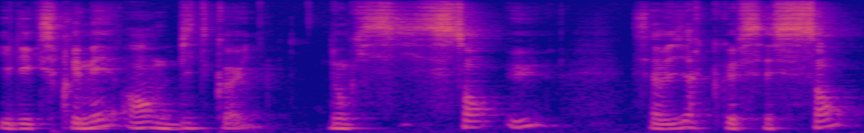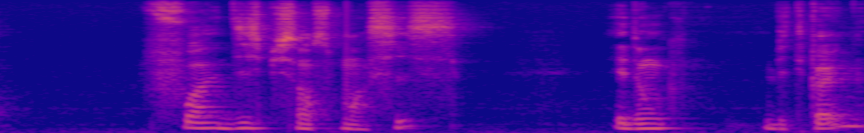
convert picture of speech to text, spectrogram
il est exprimé en bitcoin. Donc ici, 100U, ça veut dire que c'est 100 fois 10 puissance moins 6, et donc Bitcoin,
